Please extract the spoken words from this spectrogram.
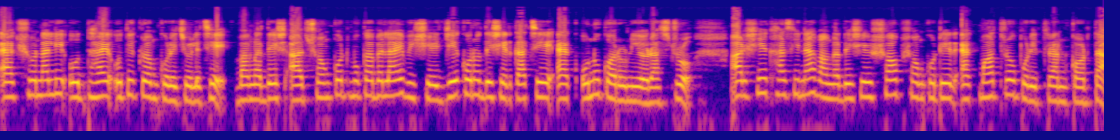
এক সোনালী অধ্যায় অতিক্রম করে চলেছে। বাংলাদেশ আজ সংকট মোকাবেলায় বিশ্বের যে কোনো দেশের কাছে এক অনুকরণীয় রাষ্ট্র। আর শেখ হাসিনা বাংলাদেশের সব সংকটের একমাত্র পরিত্রাণকর্তা।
